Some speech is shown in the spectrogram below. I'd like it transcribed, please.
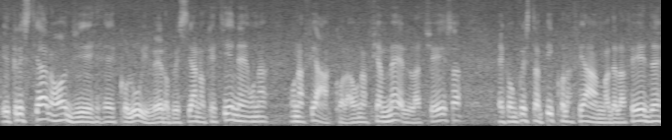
Il cristiano oggi è colui, il vero cristiano, che tiene una, una fiaccola, una fiammella accesa e con questa piccola fiamma della fede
